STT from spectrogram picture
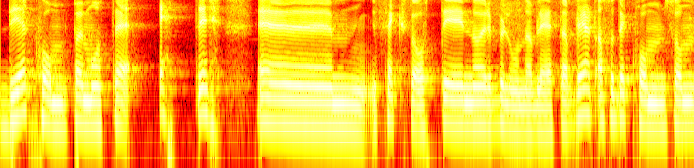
det kom på en måte etter eh, 86, når Bellona ble etablert. Altså det kom som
